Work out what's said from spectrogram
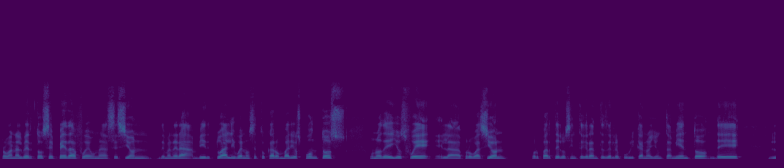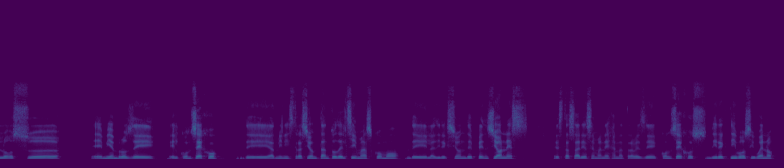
Román Alberto Cepeda. Fue una sesión de manera virtual y bueno, se tocaron varios puntos. Uno de ellos fue la aprobación por parte de los integrantes del Republicano Ayuntamiento de los eh, eh, miembros del el Consejo de Administración, tanto del CIMAS como de la Dirección de Pensiones. Estas áreas se manejan a través de consejos directivos y bueno,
